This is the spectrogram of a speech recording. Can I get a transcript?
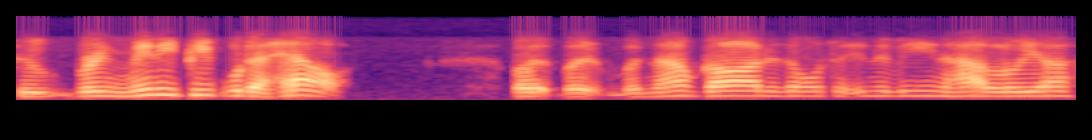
to bring many people to hell. But but but now God is about to intervene. Hallelujah.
